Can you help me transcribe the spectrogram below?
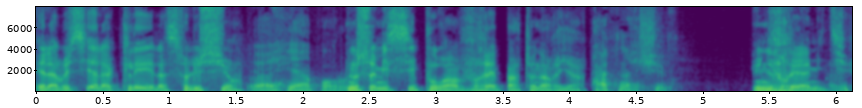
Et la Russie a la clé et la solution. Nous sommes ici pour un vrai partenariat, une vraie amitié.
